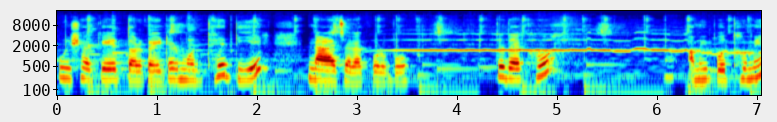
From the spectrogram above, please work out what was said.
পুঁই শাকের তরকারিটার মধ্যে দিয়ে নাড়াচাড়া করব। তো দেখো, আমি প্রথমে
